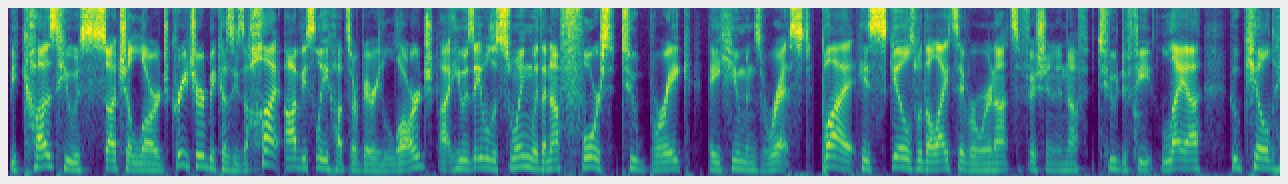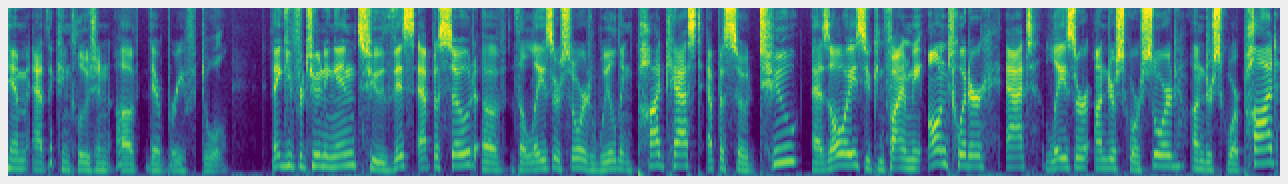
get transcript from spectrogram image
because he was such a large creature, because he's a Hutt, obviously Hutts are very large, uh, he was able to swing with enough force to break a human's wrist. But his skills with a lightsaber were not sufficient enough to defeat Leia, who killed him at the conclusion of their brief duel. Thank you for tuning in to this episode of the Laser Sword Wielding Podcast, episode two. As always, you can find me on Twitter at laser underscore sword underscore pod.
